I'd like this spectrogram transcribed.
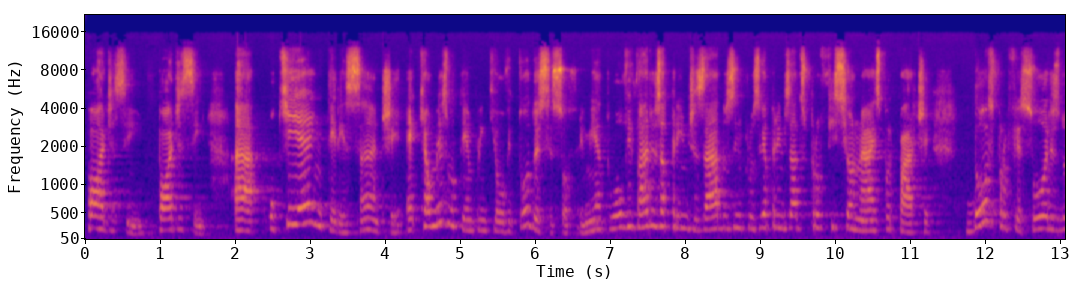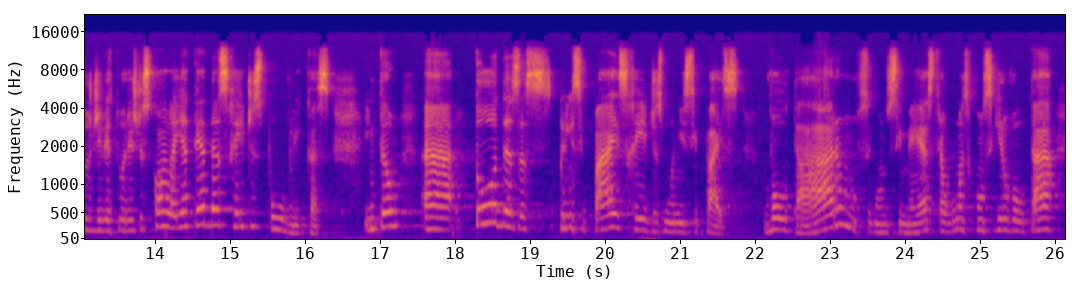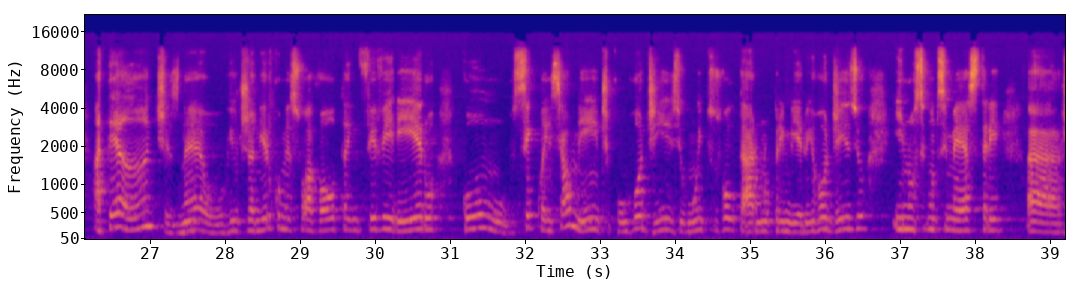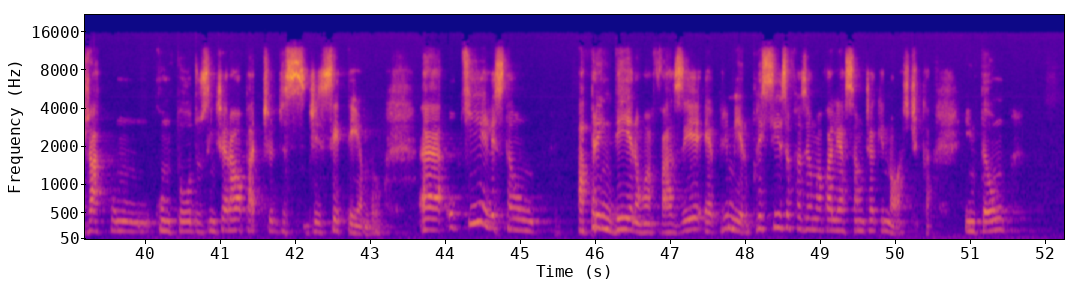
Pode sim, pode sim. Ah, o que é interessante é que, ao mesmo tempo em que houve todo esse sofrimento, houve vários aprendizados, inclusive aprendizados profissionais por parte dos professores, dos diretores de escola e até das redes públicas. Então, ah, todas as principais redes municipais voltaram no segundo semestre, algumas conseguiram voltar até antes, né? O Rio de Janeiro começou a volta em fevereiro, com sequencialmente, com rodízio, muitos voltaram no primeiro em rodízio e no segundo semestre uh, já com, com todos em geral a partir de, de setembro. Uh, o que eles estão aprenderam a fazer é, primeiro, precisa fazer uma avaliação diagnóstica. Então,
